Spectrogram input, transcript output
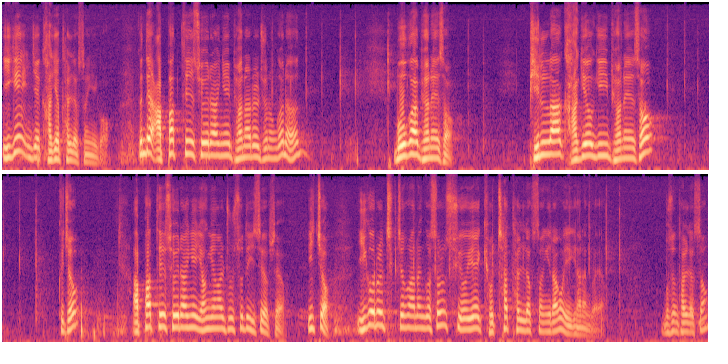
이게 이제 가격 탄력성이고. 근데 아파트의 수요량의 변화를 주는 거는 뭐가 변해서 빌라 가격이 변해서 그죠? 아파트의 수요량에 영향을 줄 수도 있어요, 없어요? 있죠. 이거를 측정하는 것을 수요의 교차 탄력성이라고 얘기하는 거예요. 무슨 탄력성?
